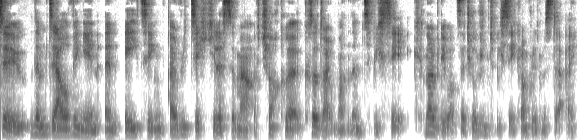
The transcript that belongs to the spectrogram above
to them delving in and eating a ridiculous amount of chocolate because I don't want them to be sick. Nobody wants their children to be sick on Christmas Day.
